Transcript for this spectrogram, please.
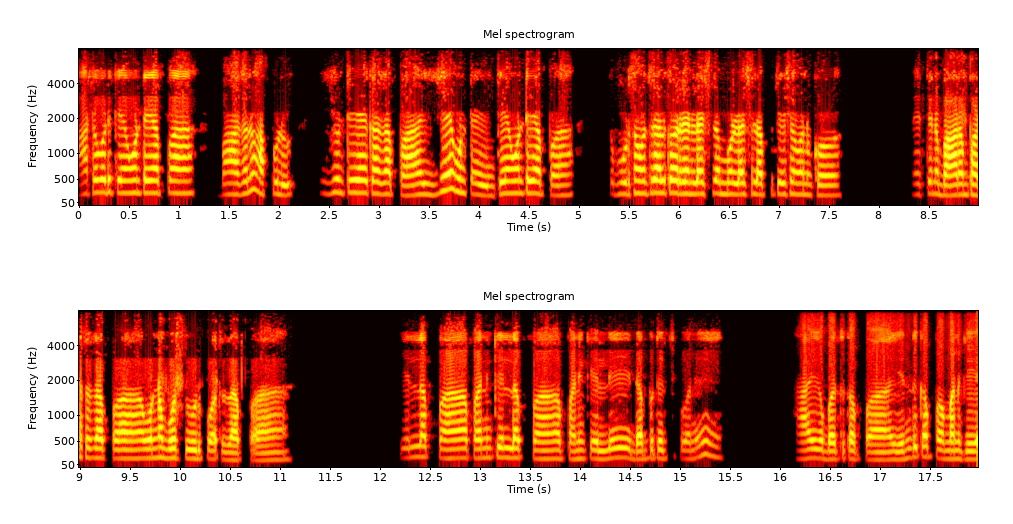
ఆటోడికి ఏముంటాయప్ప? బాధలు అప్పులు. ఇవి ఉంటాయే కదప్ప. ఇవే ఉంటాయి ఇంకేముంటాయప్ప? అప్ప మూడు సంవత్సరాలకు రెండు లక్షలు మూడు లక్షలు అప్పు చేసామనుకో నెత్తిన భారం పడుతుందప్ప ఉన్న బొట్టు ఊడిపోతుందప్ప. వెళ్ళప్ప పనికి వెళ్ళప్ప పనికి వెళ్ళి డబ్బు తెచ్చుకొని హాయిగా బతుకప్ప. ఎందుకప్ప మనకి ఈ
